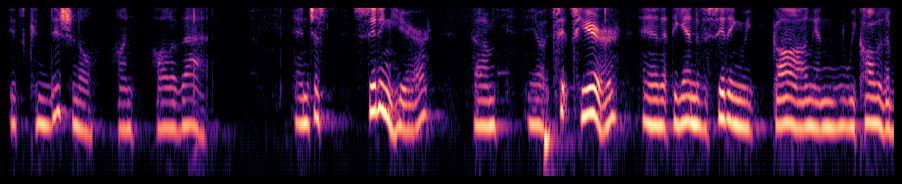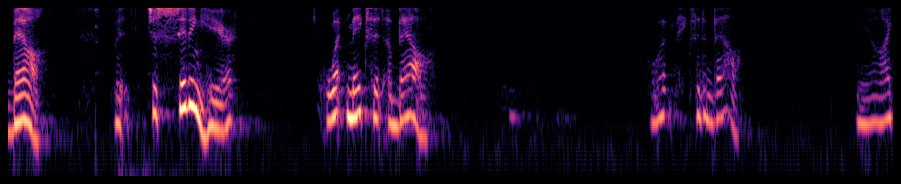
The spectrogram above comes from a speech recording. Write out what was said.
It's conditional on all of that. And just sitting here, um, you know, it sits here, and at the end of the sitting, we gong and we call it a bell. But just sitting here, what makes it a bell? What makes it a bell? You know, I,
